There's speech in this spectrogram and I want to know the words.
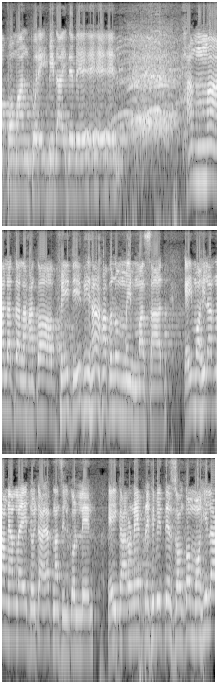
অপমান করে বিদায় দেবেন। হাম্মালাতাল হাতাব ফি জিদিহা হাবলুম মাসাদ। এই মহিলার নামে আল্লাহ এই দুইটা আয়াত নাজিল করলেন। এই কারণে পৃথিবীতে যত মহিলা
